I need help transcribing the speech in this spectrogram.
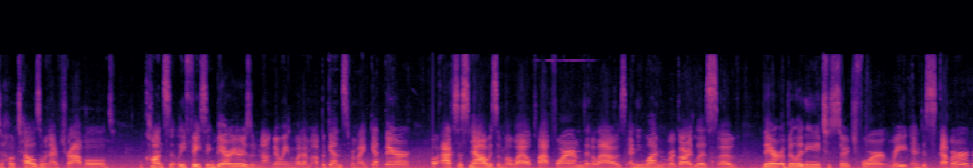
to hotels when I've traveled. I'm constantly facing barriers of not knowing what I'm up against when I get there. Access Now is a mobile platform that allows anyone, regardless of their ability, to search for, rate, and discover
